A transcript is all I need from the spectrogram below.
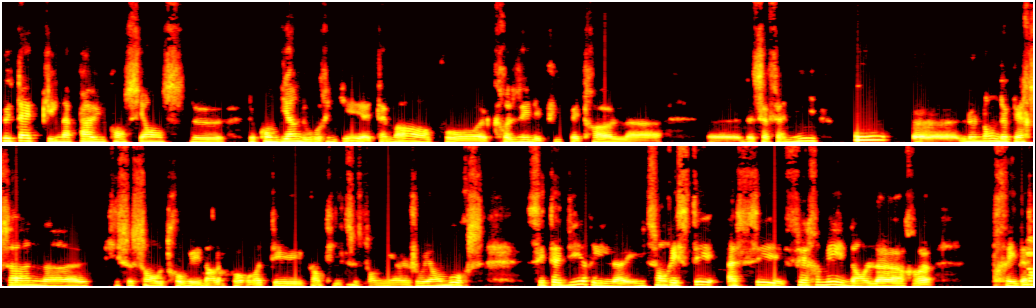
peut-être qu'il n'a pas eu conscience de, de combien d'ouvriers étaient morts pour creuser les puits de pétrole euh, euh de sa famille ou euh, le nombre de personnes euh, qui se sont retrouvées dans la pauvreté quand ils se sont mis à jouer en bourse. C'est-à-dire, ils, ils sont restés assez fermés dans leur euh, prédation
